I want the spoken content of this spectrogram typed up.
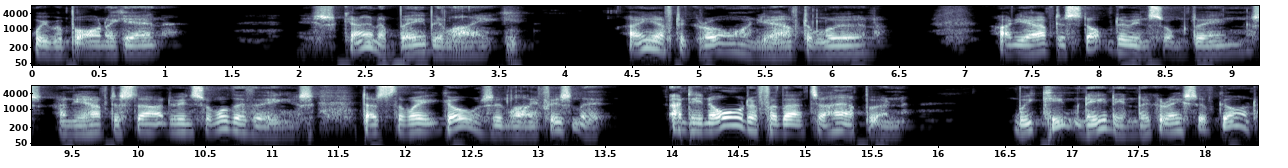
We were born again. It's kind of baby like. You have to grow and you have to learn. And you have to stop doing some things and you have to start doing some other things. That's the way it goes in life, isn't it? And in order for that to happen, we keep needing the grace of God.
